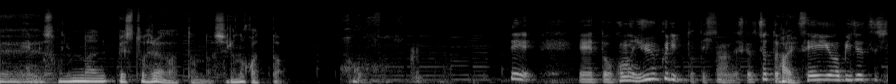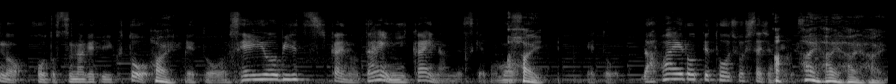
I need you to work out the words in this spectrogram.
へえそんなベストセラーだったんだ知らなかった。はで、えっとこのユークリッドって人なんですけどちょっとはい。西洋美術史の方とつなげていくと、あはい。えっと西洋美術史会の第2回なんですけども、はい。えっとラファエロって登場したじゃなあいですか。はいはいはいはい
